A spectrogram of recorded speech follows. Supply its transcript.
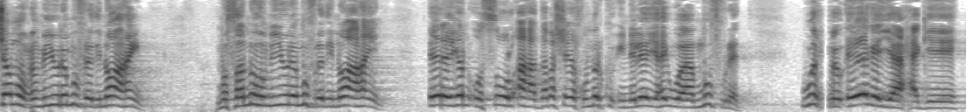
jamcu miyuuna mufrad inoo ahayn? Muhanuhu miyuuna mufrad inoo ahayn? Ereygan usuul ah haddaba sheekhu markuu ina leeyahay waa mufrad. Wuxuu eegayaa xaggee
